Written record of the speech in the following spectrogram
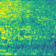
down.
